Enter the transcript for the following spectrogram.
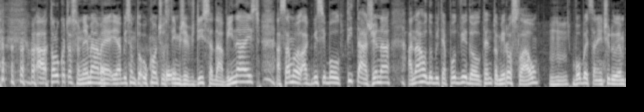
A toľko času nemáme, ja by som to ukončil s tým, že vždy sa dá vynájsť. A Samuel, ak by si bol ty tá žena a náhodou by ťa podviedol tento Miroslav, mm-hmm. vôbec sa nečudujem,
